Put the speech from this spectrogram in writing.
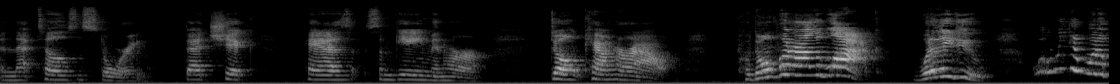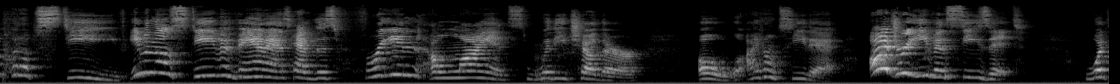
and that tells the story. That chick has some game in her. Don't count her out. Don't put her on the block. What do they do? Well, we didn't want to put up Steve. Even though Steve and Van Ass have this friggin' alliance with each other. Oh, well, I don't see that. Audrey even sees it. What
